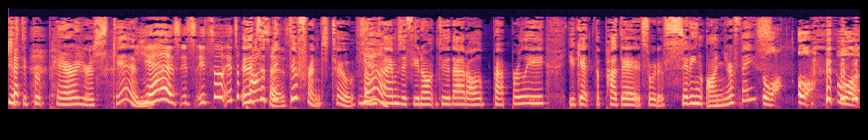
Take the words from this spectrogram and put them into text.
You have to prepare your skin. Yes, it's it's a it's a And process. it's a big difference too. Yeah. Sometimes if you don't do that all properly, you get the pade sort of sitting on your face. Ugh, ugh, ugh.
